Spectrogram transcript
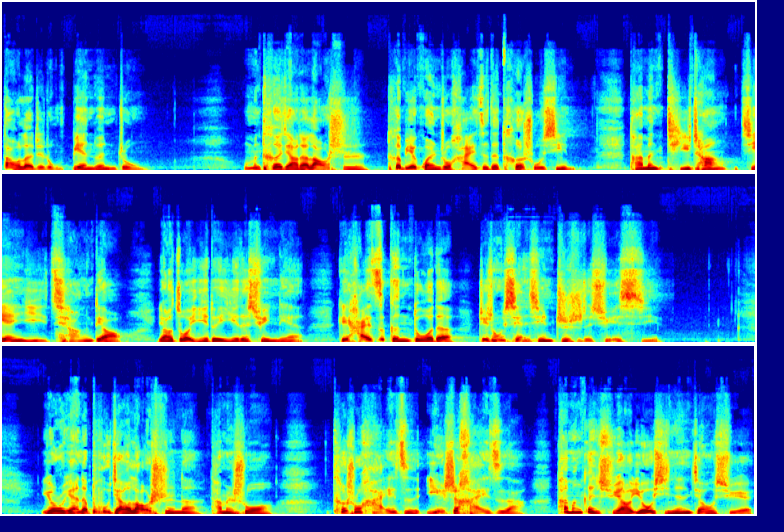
到了这种辩论中。我们特教的老师特别关注孩子的特殊性，他们提倡、建议、强调要做一对一的训练，给孩子更多的这种显性知识的学习。幼儿园的普教老师呢，他们说，特殊孩子也是孩子啊，他们更需要游戏性的教学，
